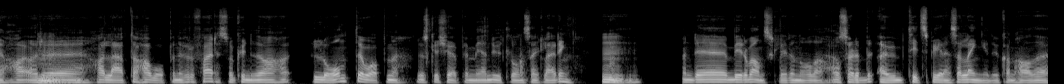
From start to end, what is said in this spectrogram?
har, mm. har lært å ha våpenet fra før, så kunne du ha lånt det våpenet du skal kjøpe med en utlånserklæring. Mhm. Men det blir vanskeligere nå, da. Og så er det òg tidsbegrensa lenge du kan ha det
